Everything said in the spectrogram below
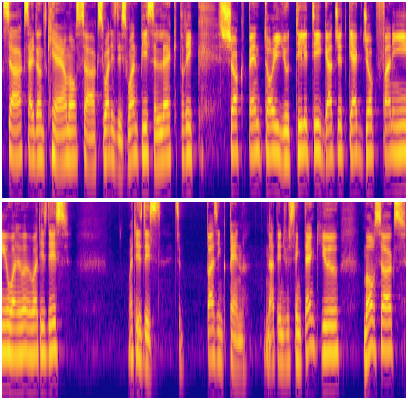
Socks, I don't care, more socks. What is this? One piece electric shock pen toy utility gadget gag joke funny. What, what is this? What is this? It's a buzzing pen. Not interesting. Thank you. More socks.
